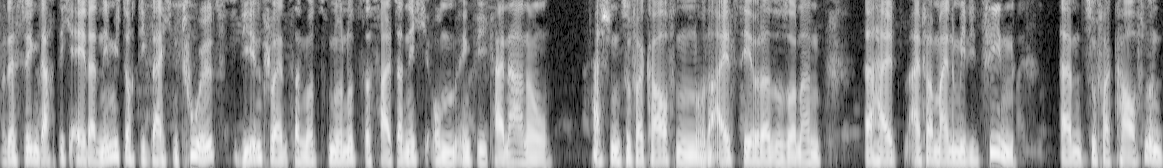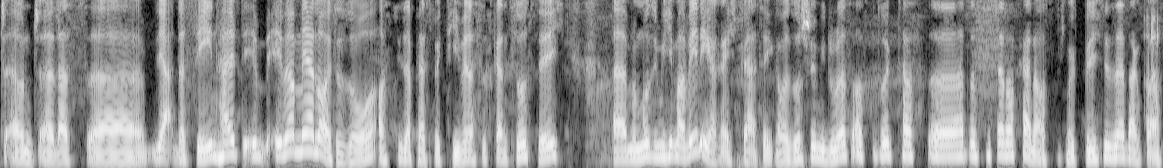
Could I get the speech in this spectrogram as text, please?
Und deswegen dachte ich, ey, dann nehme ich doch die gleichen Tools, die die Influencer nutzen, nur nutzt das halt dann nicht, um irgendwie, keine Ahnung, Taschen zu verkaufen oder Eistee oder so, sondern halt einfach meine Medizin ähm, zu verkaufen und und äh, das äh, ja das sehen halt im, immer mehr Leute so aus dieser Perspektive. Das ist ganz lustig. Ähm, muss ich mich immer weniger rechtfertigen. Aber so schön wie du das ausgedrückt hast äh, hat das bisher noch keiner ausgedrückt. Bin ich dir sehr dankbar.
